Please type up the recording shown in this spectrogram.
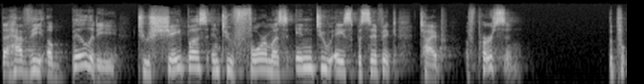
that have the ability to shape us and to form us into a specific type of person. The,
